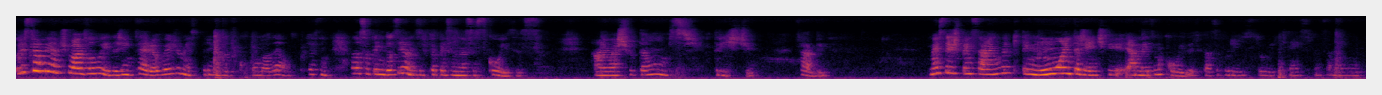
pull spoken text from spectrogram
Por isso que eu me acho evoluída, gente. Sério, eu vejo minhas primas, eu fico com dó delas. Porque assim, ela só tem 12 anos e fica pensando nessas coisas. Ah, eu acho tão triste, sabe? Mais triste pensar ainda que tem muita gente que é a mesma coisa, que passa por isso e que tem esses pensamentos.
